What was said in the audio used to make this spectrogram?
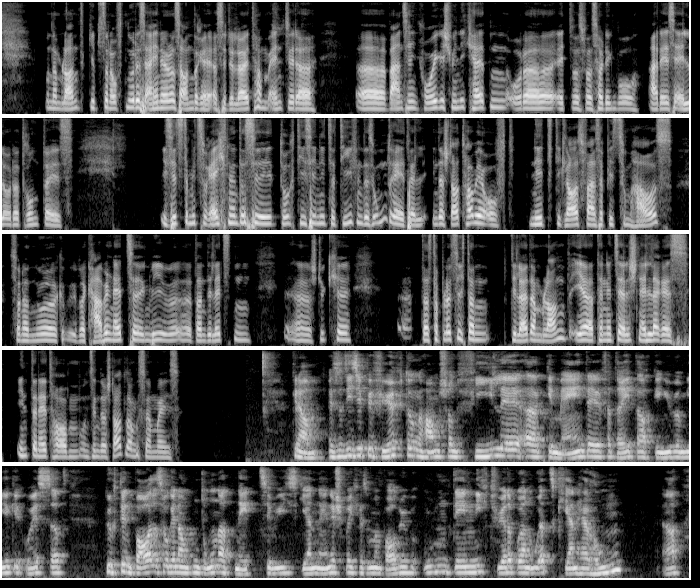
Und am Land gibt es dann oft nur das eine oder das andere. Also die Leute haben entweder äh, wahnsinnig hohe Geschwindigkeiten oder etwas, was halt irgendwo ADSL oder drunter ist. Ist jetzt damit zu rechnen, dass sie durch diese Initiativen das umdreht, weil in der Stadt habe ich ja oft nicht die Glasfaser bis zum Haus, sondern nur über Kabelnetze irgendwie über dann die letzten äh, Stücke, dass da plötzlich dann die Leute am Land eher tendenziell schnelleres Internet haben und es in der Stadt langsamer ist. Genau, also diese Befürchtung haben schon viele äh, Gemeindevertreter auch gegenüber mir geäußert. Durch den Bau der sogenannten Donutnetze, wie ich es gerne nenne, sprich, also man baut über, um den nicht förderbaren Ortskern herum. Ja,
